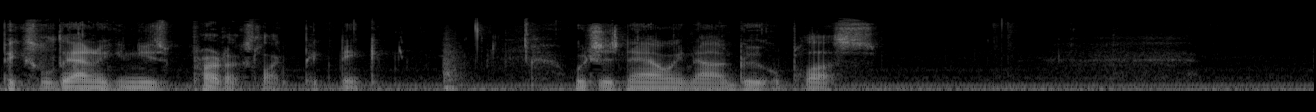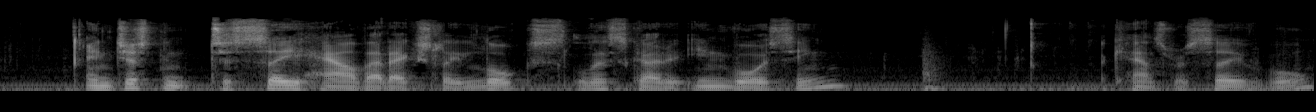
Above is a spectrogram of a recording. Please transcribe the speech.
pixel down. You can use products like Picnik, which is now in uh, Google Plus. And just to see how that actually looks, let's go to invoicing, accounts receivable,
